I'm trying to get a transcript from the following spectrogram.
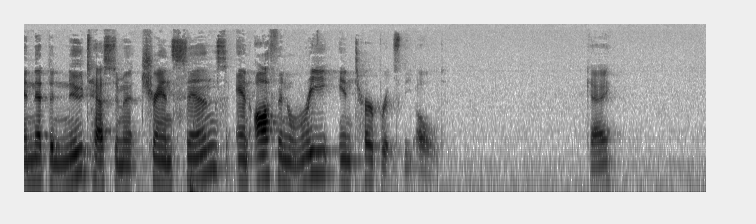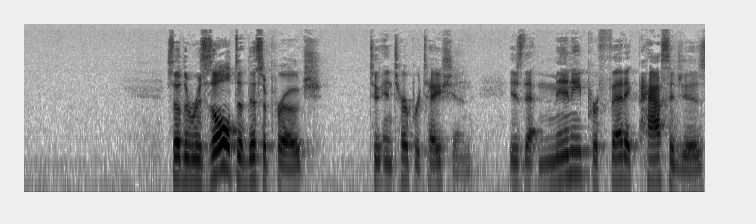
and that the New Testament transcends and often reinterprets the Old. Okay? So, the result of this approach to interpretation is that many prophetic passages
